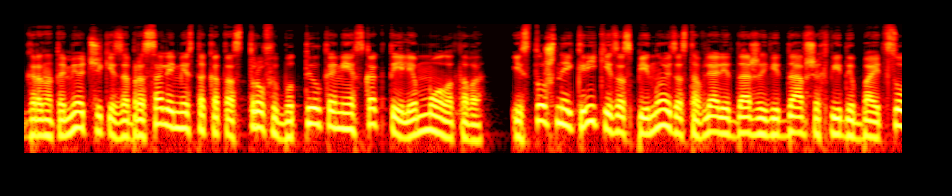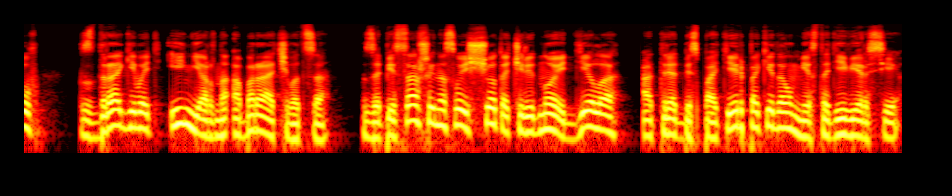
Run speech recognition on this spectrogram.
Гранатометчики забросали место катастрофы бутылками с коктейлем Молотова. Истошные крики за спиной заставляли даже видавших виды бойцов вздрагивать и нервно оборачиваться. Записавший на свой счет очередное дело, отряд без потерь покидал место диверсии.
